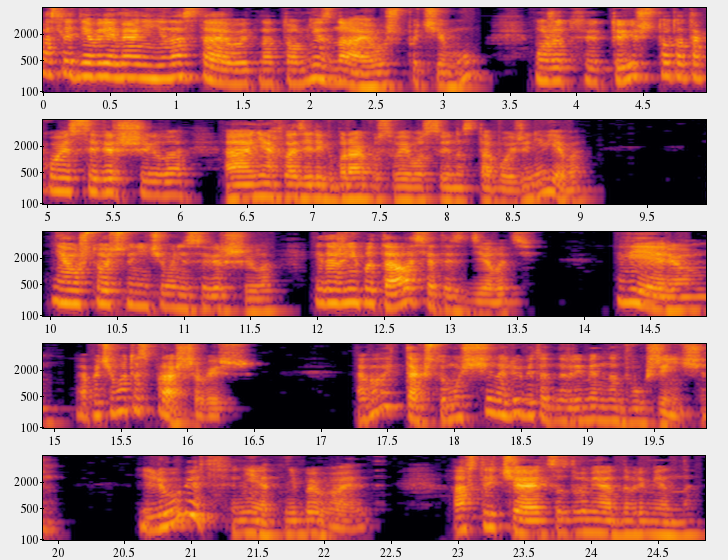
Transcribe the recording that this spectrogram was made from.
Последнее время они не настаивают на том, не знаю уж почему. Может, ты что-то такое совершила, а они охладили к браку своего сына с тобой, Женевьева? Я уж точно ничего не совершила и даже не пыталась это сделать. Верю. А почему ты спрашиваешь? А бывает так, что мужчина любит одновременно двух женщин? Любит? Нет, не бывает. А встречается с двумя одновременно?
